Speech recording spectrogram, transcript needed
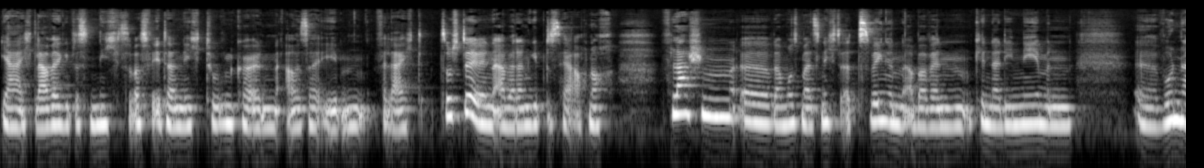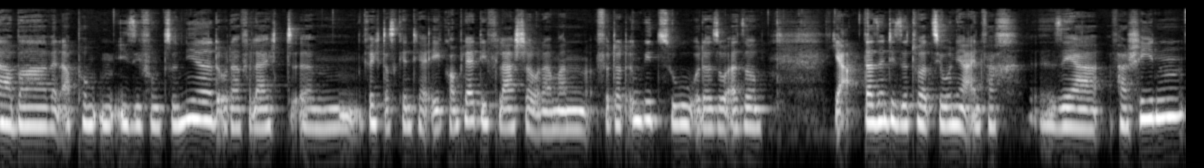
ja, ich glaube, da gibt es nichts, was Väter nicht tun können, außer eben vielleicht zu stillen. Aber dann gibt es ja auch noch Flaschen, äh, da muss man jetzt nichts erzwingen, aber wenn Kinder die nehmen, äh, wunderbar, wenn Abpumpen easy funktioniert oder vielleicht ähm, kriegt das Kind ja eh komplett die Flasche oder man füttert irgendwie zu oder so. Also ja, da sind die Situationen ja einfach äh, sehr verschieden.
